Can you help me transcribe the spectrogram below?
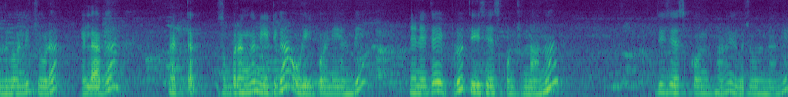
ఇదిగోండి చూడ ఇలాగా మెత్త శుభ్రంగా నీట్గా ఉడికిపోయినాయండి. నేనైతే ఇప్పుడు తీసేసుకుంటున్నాను. తీసేసుకుంటున్నాను. ఇవి చూడండి.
